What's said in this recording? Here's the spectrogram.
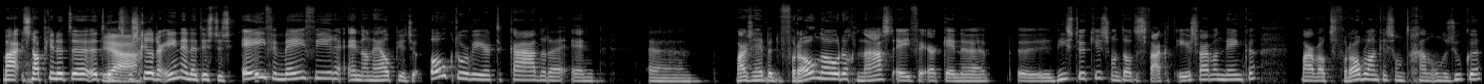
Maar snap je het, eh, het, verschil daarin? En het is dus even meeveren. En dan help je het je ook door weer te kaderen. En, ehm, maar ze hebben vooral nodig, naast even erkennen eh, die stukjes. Want dat is vaak het eerste waar we aan denken. Maar wat vooral belangrijk is om te gaan onderzoeken...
